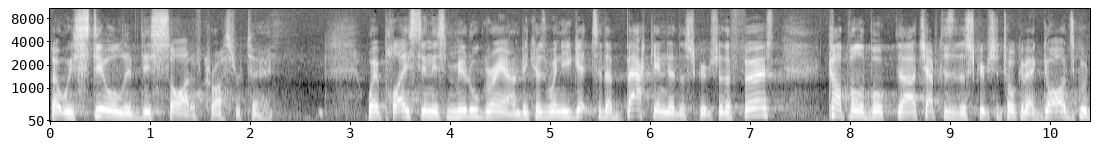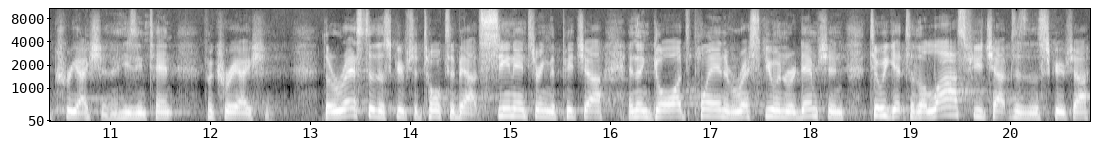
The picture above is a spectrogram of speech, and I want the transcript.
but we still live this side of Christ's return. We're placed in this middle ground because when you get to the back end of the scripture, the first couple of book uh, chapters of the scripture talk about God's good creation and his intent for creation. The rest of the scripture talks about sin entering the picture and then God's plan of rescue and redemption till we get to the last few chapters of the scripture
